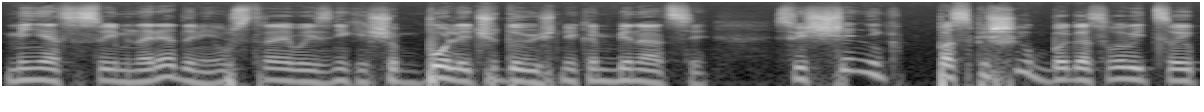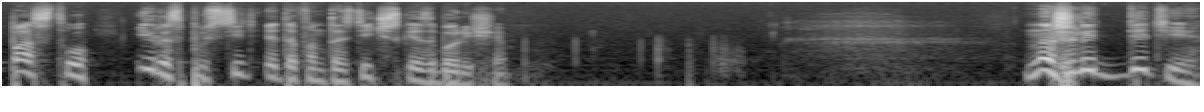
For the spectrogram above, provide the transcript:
меняться своими нарядами, устраивая из них еще более чудовищные комбинации, священник поспешил богословить свою паству и распустить это фантастическое сборище. Наши дети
